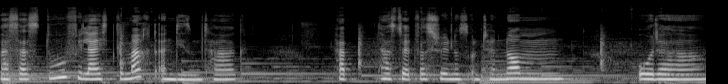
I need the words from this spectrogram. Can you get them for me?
Was hast du vielleicht gemacht an diesem Tag? Hab, hast du etwas Schönes unternommen? Oder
